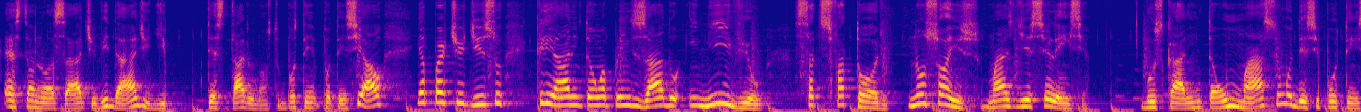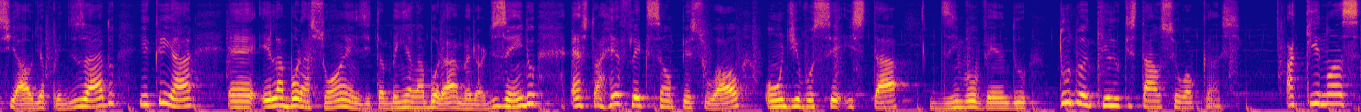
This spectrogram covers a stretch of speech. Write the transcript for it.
esta nossa atividade de testar o nosso poten potencial e a partir disso criar então um aprendizado em nível satisfatório. Não só isso, mas de excelência. Buscar então o máximo desse potencial de aprendizado e criar é, elaborações e também elaborar, melhor dizendo, esta reflexão pessoal onde você está desenvolvendo tudo aquilo que está ao seu alcance. Aqui nós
